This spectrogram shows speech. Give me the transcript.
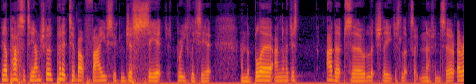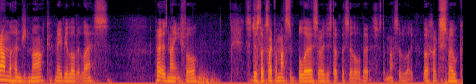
The opacity, I'm just going to put it to about 5 so you can just see it, just briefly see it. And the blur, I'm going to just add up so literally it just looks like nothing. So around the 100 mark, maybe a little bit less. Put it as 94. So it just looks like a massive blur, so I just up this a little bit. It's just a massive, like, look like smoke.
